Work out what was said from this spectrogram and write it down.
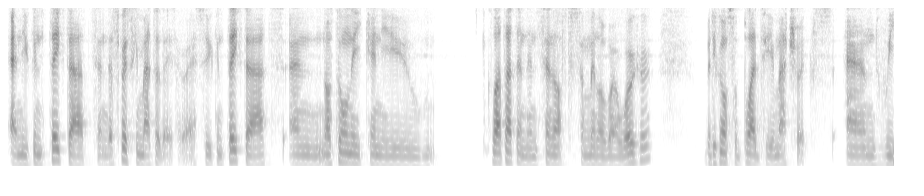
And you can take that, and that's basically metadata, right? So you can take that, and not only can you collect that and then send off to some middleware worker. But you can also apply it to your metrics. And we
